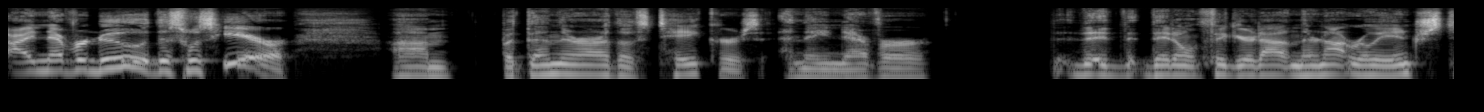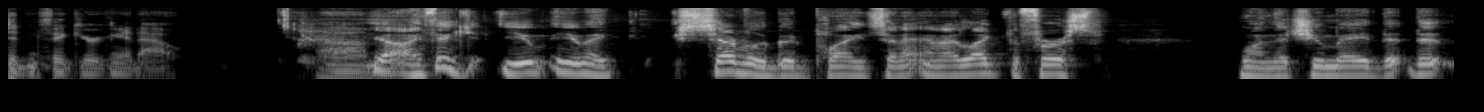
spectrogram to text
i never knew this was here um, but then there are those takers and they never they, they don't figure it out and they're not really interested in figuring it out um, yeah i think you you make several good points and, and i like the first one that you made that, that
